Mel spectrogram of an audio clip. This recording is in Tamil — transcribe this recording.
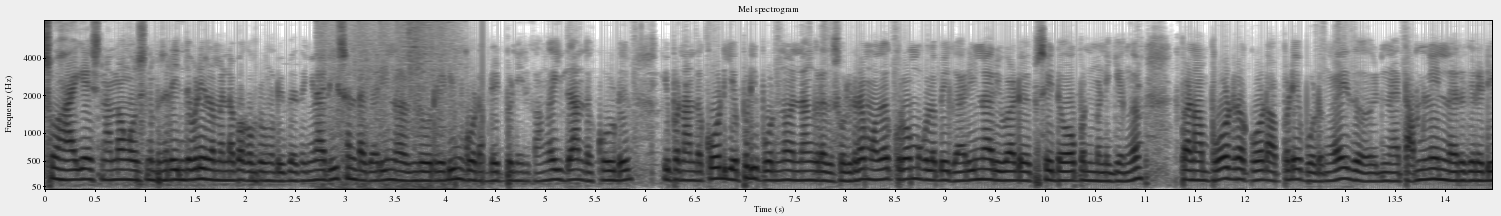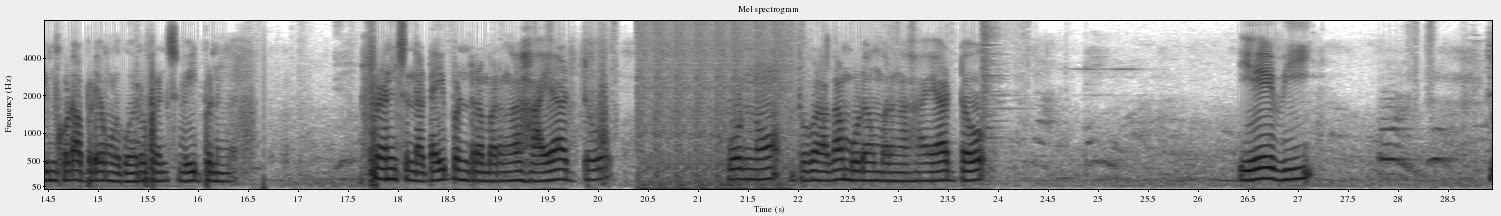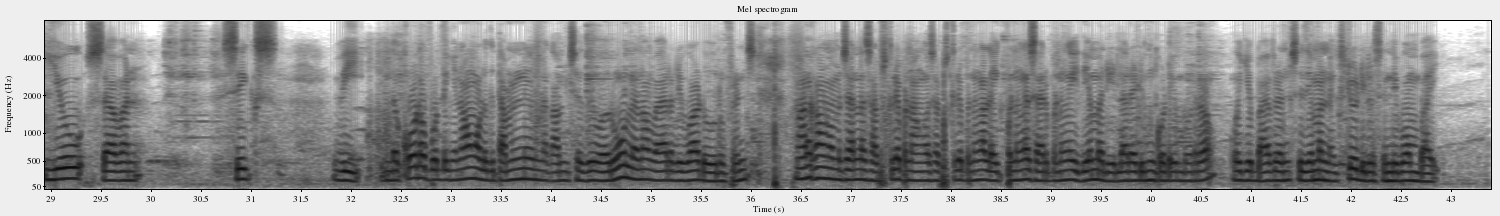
ஸோ ஹாய் கேஸ் நான் தான் உங்கள் பேசுகிறேன் இந்த வீடியோ நம்ம என்ன பார்க்க போகிறோம் பார்த்தீங்கன்னா ரீசெண்டாக கரீனில் இருந்து ஒரு ரெடீம் கோட் அப்டேட் பண்ணியிருக்காங்க. இதுதான் அந்த கோடு இப்போ நான் அந்த கோடு எப்படி போடணும் என்னங்கிறத சொல்கிறேன் முதல் குரோமுக்குள்ளே போய் கரீனா ரிவார்டு வெப்சைட்டை ஓப்பன் பண்ணிக்கோங்க. இப்போ நான் போடுற கோடு அப்படியே போடுங்க. இது தமிழ்ல இருக்க ரெடீம் கோடு அப்படியே உங்களுக்கு வரும் ஃப்ரெண்ட்ஸ் வெயிட் பண்ணுங்கள் ஃப்ரெண்ட்ஸ் இந்த டைப் பண்ணுறேன் பாருங்கள் ஹயாட்டோ போடணும். இப்போ அதான் போடுவேன் பாருங்கள் Hayato A V U seven six V இந்த கோடை போட்டிங்கன்னா உங்களுக்கு தமிழ்ல காமிச்சது வரும். இல்லைனா வேறு ரிவார்டு வரும் ஃப்ரெண்ட்ஸ் மறக்காமல் நம்ம சேனலை சப்ஸ்கிரைப் பண்ணுவாங்க சப்ஸ்கிரைப் பண்ணுங்கள் லைக் பண்ணுங்கள் ஷேர் பண்ணுங்கள் இதே மாதிரி எல்லா ரெடியும் கோடையும் போடுறோம். ஓகே பாய் ஃப்ரெண்ட்ஸ் இதே மாதிரி நெக்ஸ்ட் வீடியோவில் சந்திப்போம். பாய்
